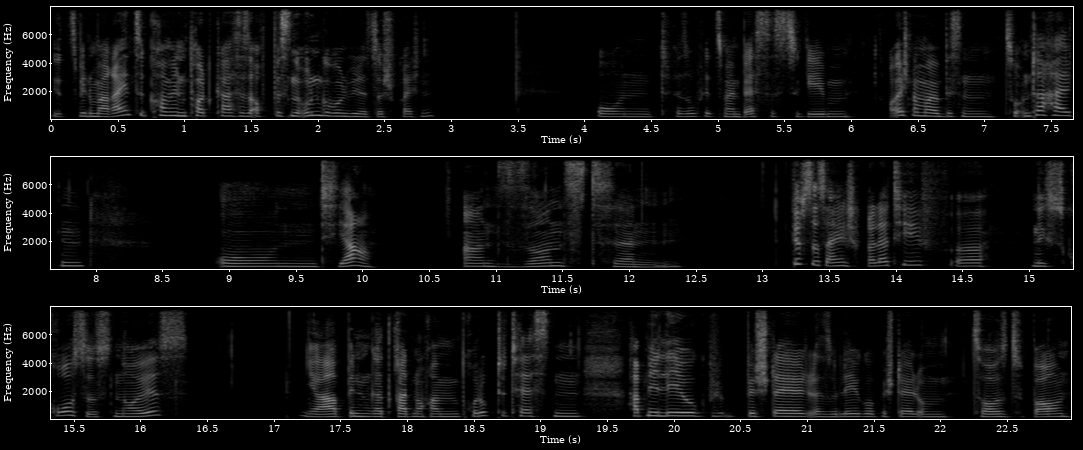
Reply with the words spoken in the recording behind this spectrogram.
jetzt wieder mal reinzukommen in den Podcast, ist auch ein bisschen ungewohnt wieder zu sprechen. Und versuche jetzt mein Bestes zu geben, euch nochmal ein bisschen zu unterhalten. Und ja, ansonsten gibt es eigentlich relativ äh, nichts Großes, Neues. Ja, bin gerade noch am Produkte testen, habe mir Lego bestellt, also Lego bestellt, um zu Hause zu bauen.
